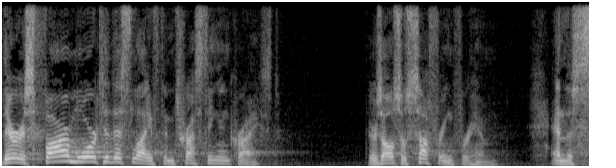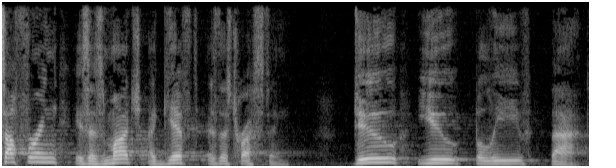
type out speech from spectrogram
There is far more to this life than trusting in Christ. There's also suffering for him and the suffering is as much a gift as the trusting. Do you believe that?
